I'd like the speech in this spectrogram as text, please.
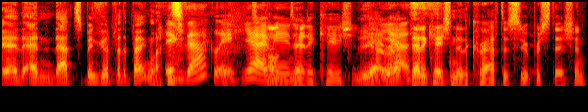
And, and that's been good for the Penguins. Exactly. Yeah. I called mean, dedication. Yeah, right. Yes. Dedication to the craft of superstition.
